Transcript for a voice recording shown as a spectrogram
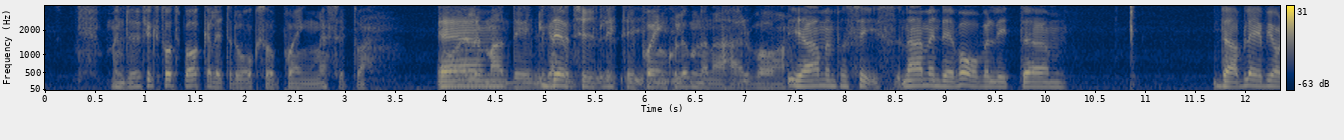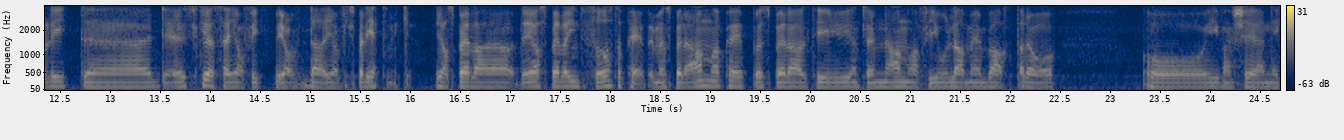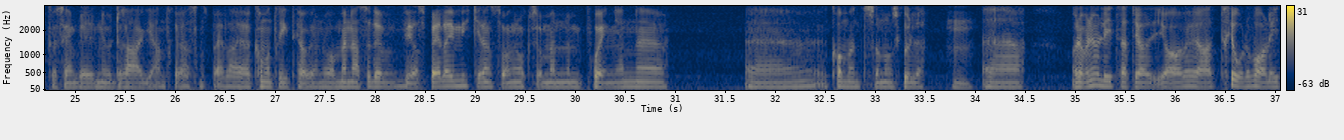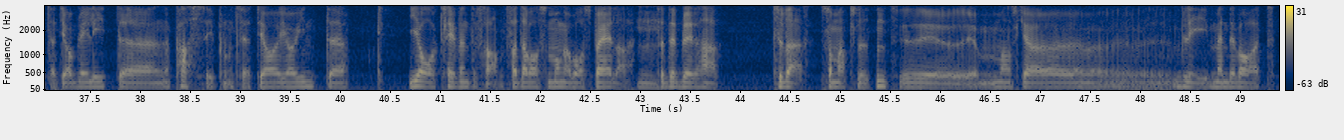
Men du fick stå tillbaka lite då också poängmässigt va? Ja, eller man, det blir ganska Ehm, det- tydligt i poängkolumnerna här vad... Ja men precis. Nej men det var väl lite... ehm, Där blev jag lite, eh, det skulle jag säga, jag fick, jag, där jag fick spela jättemycket. Jag spelar, jag spelar inte första PP, men jag spelar andra PP, spelar alltid egentligen andra fiol där med Barta då. Och Ivan Cenik och sen blev det nog Dragan tror jag som spelar. Jag kommer inte riktigt ihåg ändå. Men alltså det, jag spelar ju mycket den säsongen också men poängen eh, eh, kom inte som de skulle. Mm. Eh, och det var nog lite att jag, jag, jag tror det var lite att jag blev lite eh, passiv på något sätt. Jag, jag inte, jag klev inte fram för att det var så många bra spelare. Mm. Så det blev det här, tyvärr, som absolut inte eh, man ska bli. Men det var att,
